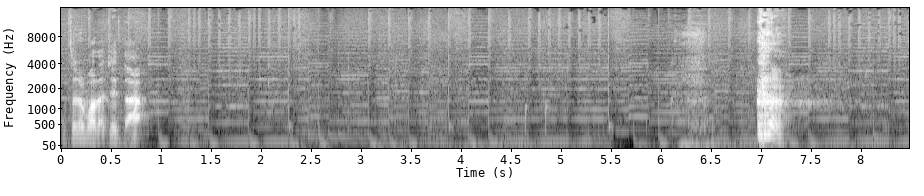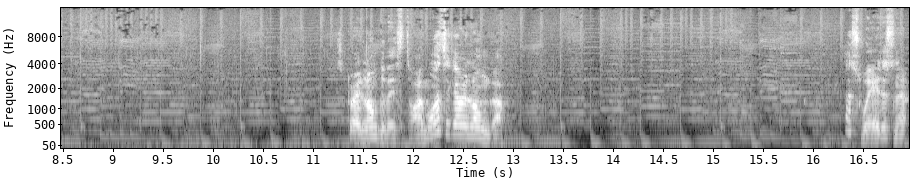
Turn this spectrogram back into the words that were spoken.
I don't know why that did that. Going longer this time. Why is it going longer? That's weird, isn't it?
